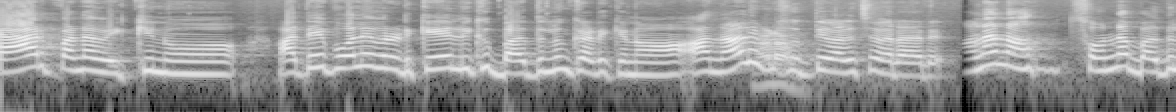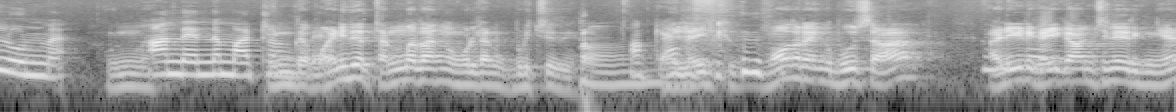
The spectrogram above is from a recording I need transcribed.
டேர் பண்ண வைக்கணும். அதே போல இவரோட கேள்விக்கு பதிலும் கிடைக்கணும். அதனால இப்படி சுத்தி வளைச்சு வராரு. ஆனா நான் சொன்ன பதில் உண்மை. அந்த என்ன மாற்றம் இந்த மனித தன்மை தாங்க உங்கள்ட்ட எனக்கு பிடிச்சது. மோதிரம் எங்க பூசா அடிக்கடி கை காமிச்சுனே இருக்கீங்க.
